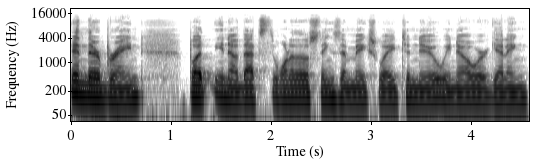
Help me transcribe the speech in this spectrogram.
in their brain. But you know, that's one of those things that makes way to new. We know we're getting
